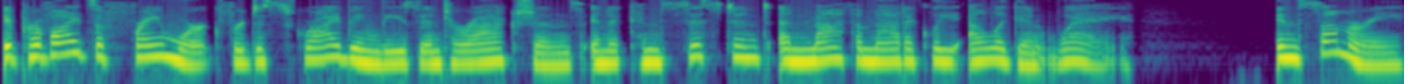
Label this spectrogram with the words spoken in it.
It provides a framework for describing these interactions in a consistent and mathematically elegant way. In summary,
